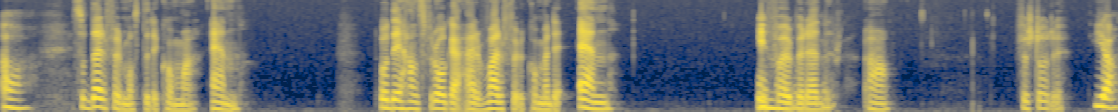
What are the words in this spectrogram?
Ja. Så därför måste det komma en. Och det hans fråga är varför kommer det en oförberedd. Ja. Förstår du? Ja.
